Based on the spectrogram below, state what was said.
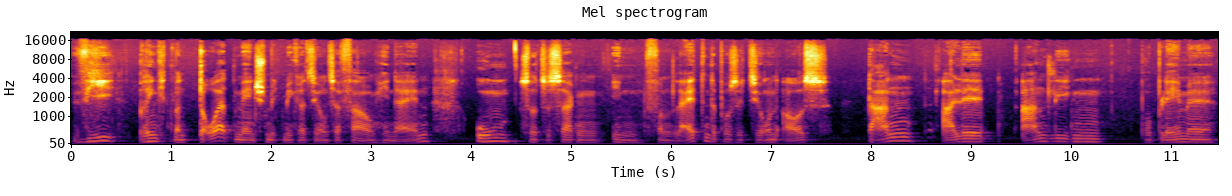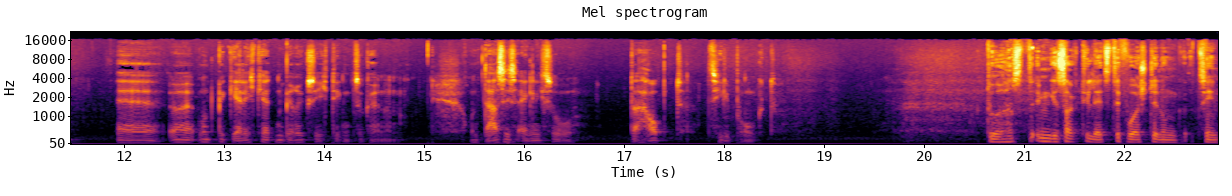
wie bringt man dort Menschen mit Migrationserfahrung hinein um sozusagen in, von leitender Position aus dann alle Anliegen, Probleme äh, äh, und Begehrlichkeiten berücksichtigen zu können. Und das ist eigentlich so der Hauptzielpunkt. Du hast eben gesagt, die letzte Vorstellung 10.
